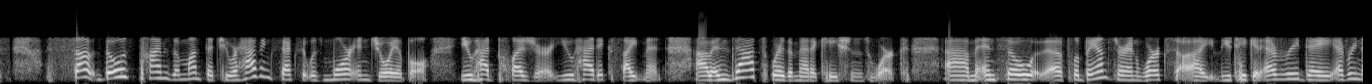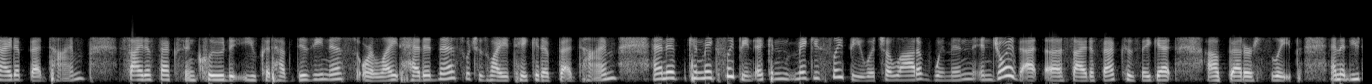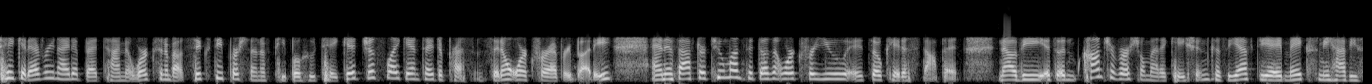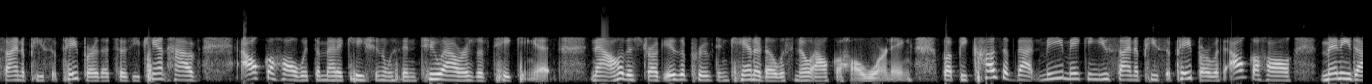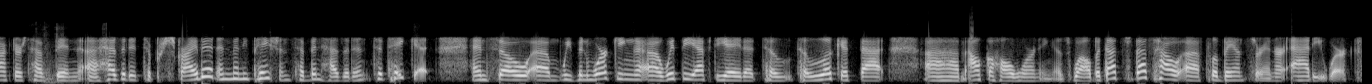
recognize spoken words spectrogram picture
some, those times a month that you were having sex, it was more enjoyable. You had pleasure, you had excitement, um, and that's where the medications work. Um, and so uh, flibanserin works. Uh, you take it every day, every night at bedtime. side effects include you could have dizziness or lightheadedness, which is why you take it at bedtime, and it can make sleeping. It can make you sleepy, which a lot of women enjoy that uh, side effect because they get uh, better sleep. And it, you take it every night at bedtime. It works in about 60% of people who take it, just like antidepressants. They don't work for everybody. And if after two months it doesn't work for you, it's okay to stop it. Now, the it's a controversial medication because the FDA makes me have you sign a piece of paper that says you can't have alcohol with the medication within two hours of taking it. Now, this drug is approved in Canada with no alcohol warning. But because of that, me making you sign a piece of paper with alcohol, many doctors have been uh, hesitant to prescribe it, and many patients have been hesitant to take it. And so um, we've been working uh, with the FDA to, to, to look at that um, alcohol warning as well. But that's, that's how uh, flibanserin or Addyi works.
